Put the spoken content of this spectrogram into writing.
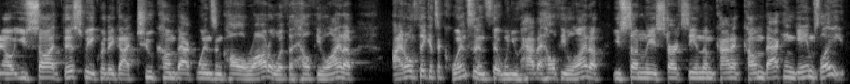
now you saw it this week where they got two comeback wins in Colorado with a healthy lineup. I don't think it's a coincidence that when you have a healthy lineup, you suddenly start seeing them kind of come back in games late.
